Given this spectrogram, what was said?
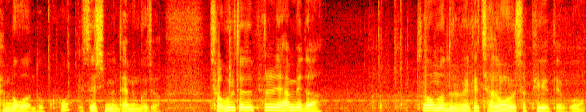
햄버거 놓고 쓰시면 되는 거죠. 접을 때도 편리합니다. 또 한번 누르면 이렇게 자동으로 접히게 되고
